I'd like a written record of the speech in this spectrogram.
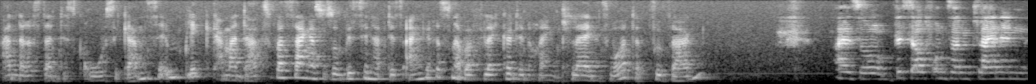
anderes dann das große Ganze im Blick? Kann man dazu was sagen? Also so ein bisschen habt ihr es angerissen, aber vielleicht könnt ihr noch ein kleines Wort dazu sagen. Also bis auf unseren kleinen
